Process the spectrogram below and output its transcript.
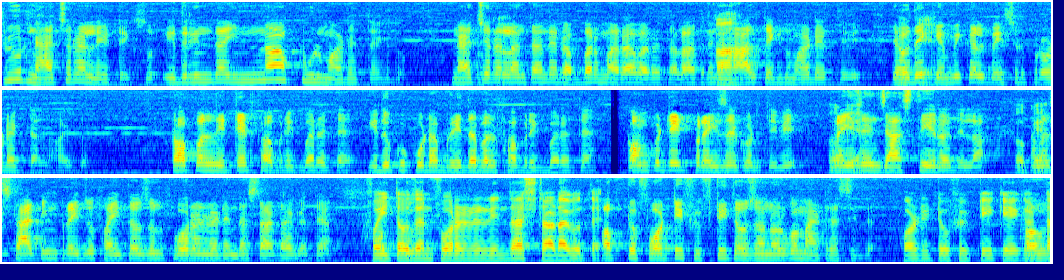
ಪ್ಯೂರ್ ನ್ಯಾಚುರಲ್ ಲೇಟೆಕ್ಸ್ ಇದರಿಂದ ಇನ್ನೂ ಕೂಲ್ ಮಾಡುತ್ತೆ ಇದು. ನ್ಯಾಚುರಲ್ ಅಂತ ಅಂದ್ರೆ ರಬ್ಬರ್ ಮರ ಬರುತ್ತಲ್ಲ ಅದರಿಂದ ಹಾಲು ತೆಗೆದು ಮಾಡಿರ್ತೀವಿ. ಯಾವುದೇ ಕೆಮಿಕಲ್ ಬೇಸ್ಡ್ ಪ್ರಾಡಕ್ಟ್ ಅಲ್ಲ ಇದು. ಟಾಪಲ್ಲಿ ನಿಟ್ಟೆಡ್ ಫ್ಯಾಬ್ರಿಕ್ ಬರುತ್ತೆ. ಇದಕ್ಕೂ ಕೂಡ ಬ್ರೀದಬಲ್ ಫ್ಯಾಬ್ರಿಕ್ ಬರುತ್ತೆ. ಕಾಂಪಿಟೇಟ್ ಪ್ರೈಸೇ ಕೊಡ್ತೀವಿ. ಪ್ರೈಸ್ ಏನು ಜಾಸ್ತಿ ಇರೋದಿಲ್ಲ. Starting price five thousand four hundred ಇಂದ ಸ್ಟಾರ್ಟ್ ಆಗುತ್ತೆ. ಫೈವ್ ತೌಸಂಡ್ ಫೋರ್ ಹಂಡ್ರೆಡ್ ಇಂದ ಸ್ಟಾರ್ಟ್ ಆಗುತ್ತೆ. Up to forty fifty thousand ವರೆಗೂ ಮ್ಯಾಟ್ರೆಸ್ ಇದೆ. ಫಾರ್ಟಿ ಟು ಫಿಫ್ಟಿ ಕೆ ಗಂಟ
